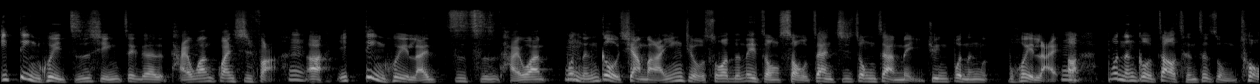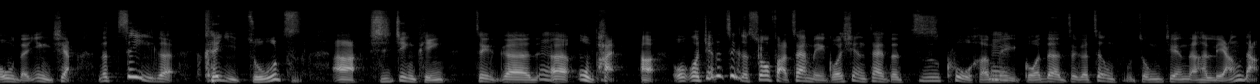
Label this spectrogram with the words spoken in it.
一定会执行这个台湾关系法，啊，一定会来支持台湾，不能够像马英九说的那种首战集中战，美军不能不会来啊，不能够造成这种错误的印象。那这个可以阻止啊，习近平这个呃误判啊。我我觉得这个说法在美国现在的智库和美国的这个政府中间的和两党。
